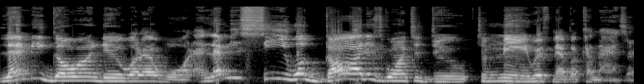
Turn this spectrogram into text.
Let me go and do what I want, and let me see what God is going to do to me with Nebuchadnezzar.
